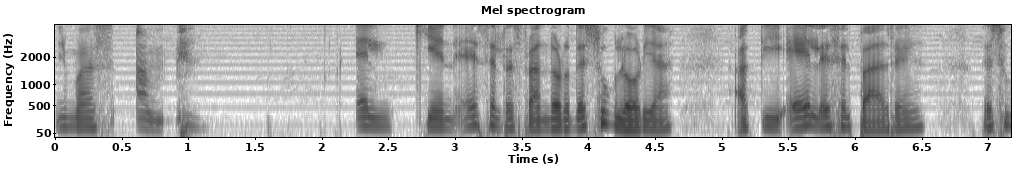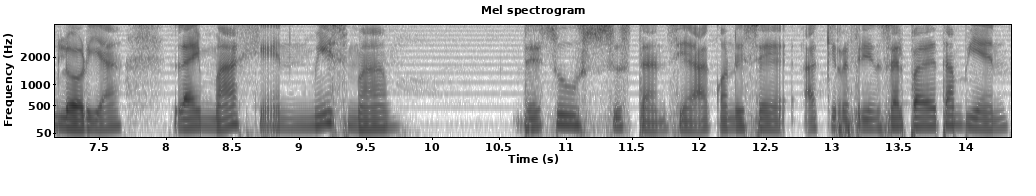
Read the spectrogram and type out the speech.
Y más, el quien es el resplandor de su gloria, aquí Él es el Padre de su gloria, la imagen misma de su sustancia, cuando dice aquí refiriéndose al Padre también,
